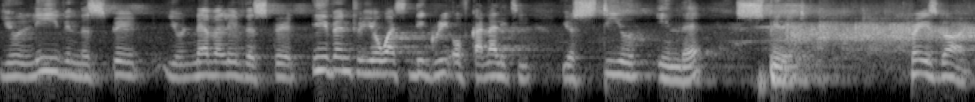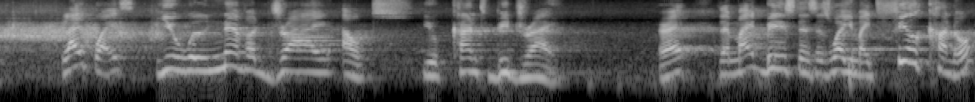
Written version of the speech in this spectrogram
you live in the Spirit, you never leave the Spirit. Even to your worst degree of carnality, you're still in the Spirit. Praise God. Likewise, you will never dry out. You can't be dry. Right? There might be instances where you might feel carnal,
